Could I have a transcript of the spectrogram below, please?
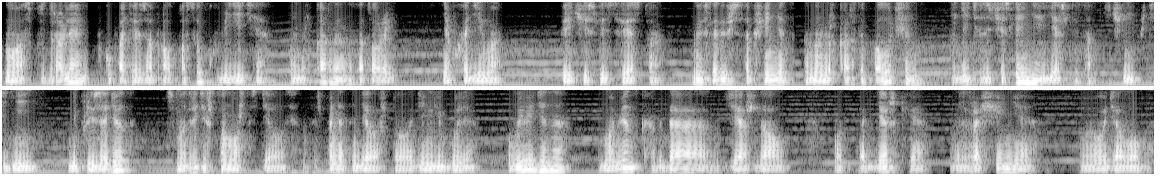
Мы вас поздравляем. Покупатель забрал посылку. Введите номер карты, на которой необходимо перечислить средства. Ну и следующее сообщение. Номер карты получен. Ждите зачисления. Если там в течение пяти дней не произойдет, смотрите, что можно сделать. То есть, понятное дело, что деньги были выведены, момент, когда я ждал вот поддержки, возвращения моего диалога.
